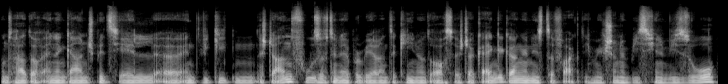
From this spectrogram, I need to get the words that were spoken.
und hat auch einen ganz speziell äh, entwickelten Standfuß, auf den Apple während der Keynote auch sehr stark eingegangen ist. Da fragte ich mich schon ein bisschen, wieso.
